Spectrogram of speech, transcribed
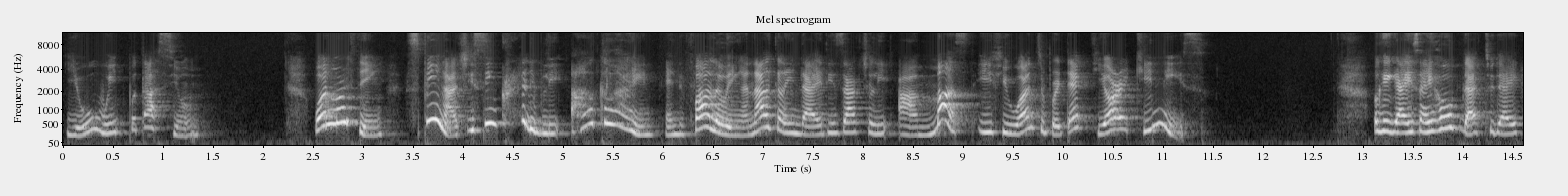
you with potassium. One more thing, spinach is incredibly alkaline and following an alkaline diet is actually a must if you want to protect your kidneys. Okay guys, I hope that today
